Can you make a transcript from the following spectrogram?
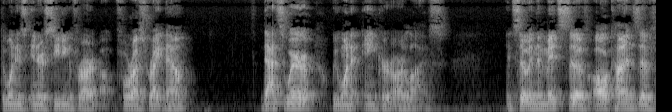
the one who's interceding for, our, for us right now. That's where we want to anchor our lives. And so, in the midst of all kinds of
